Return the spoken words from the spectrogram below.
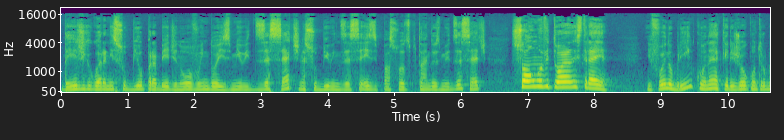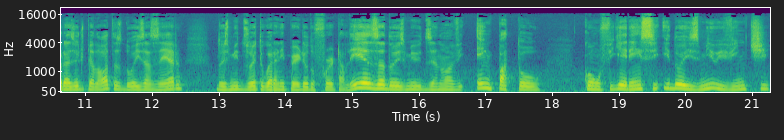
desde que o Guarani subiu para B de novo em 2017, né? subiu em 16 e passou a disputar em 2017, só uma vitória na estreia. E foi no brinco, né? Aquele jogo contra o Brasil de Pelotas, 2 a 0. 2018 o Guarani perdeu do Fortaleza, 2019 empatou com o Figueirense e 2020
